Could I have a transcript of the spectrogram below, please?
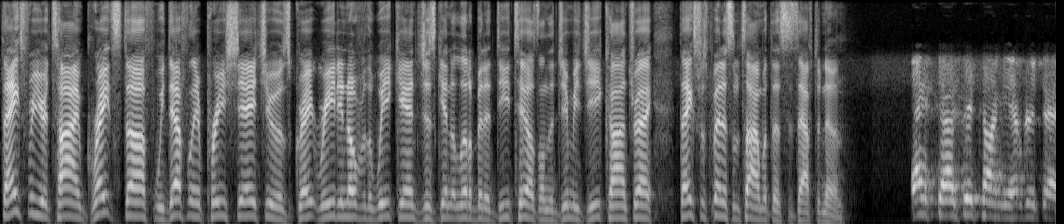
thanks for your time. Great stuff. We definitely appreciate you. It was great reading over the weekend, just getting a little bit of details on the Jimmy G contract. Thanks for spending some time with us this afternoon. Thanks, guys. Good talking to you. Have a great day.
